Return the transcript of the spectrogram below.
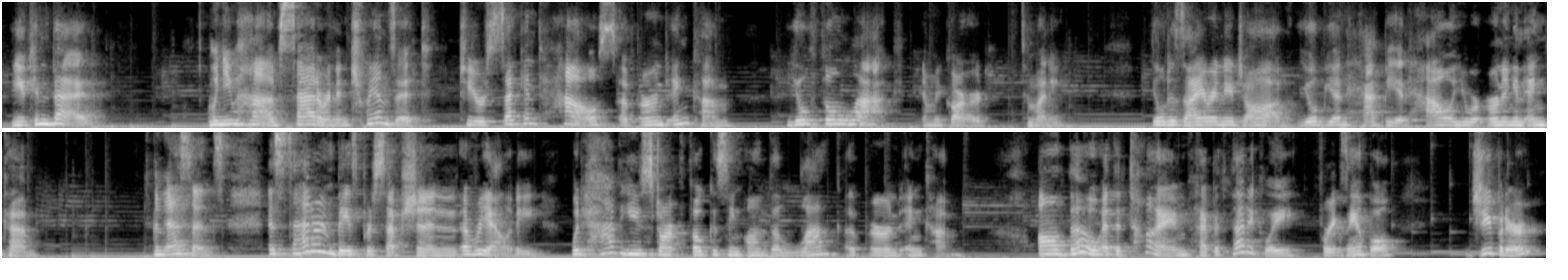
You can bet when you have Saturn in transit to your second house of earned income, you'll feel lack in regard to money. You'll desire a new job. You'll be unhappy at how you are earning an income. In essence, a Saturn based perception of reality would have you start focusing on the lack of earned income. Although at the time, hypothetically, for example, Jupiter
